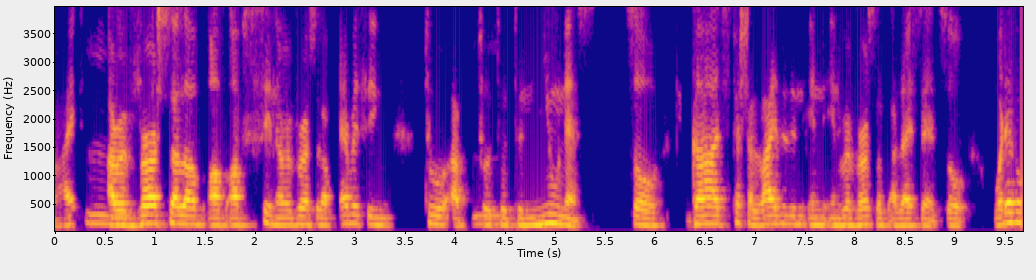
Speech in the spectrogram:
right? Mm-hmm. A reversal of, of, of sin, a reversal of everything to, uh, to, to, to newness. So God specializes in, in, in reversals, as I said. So whatever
